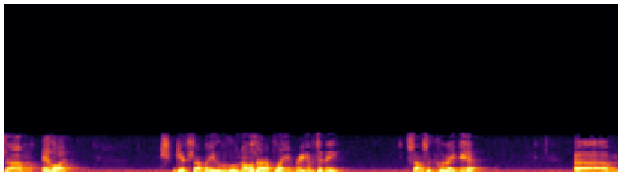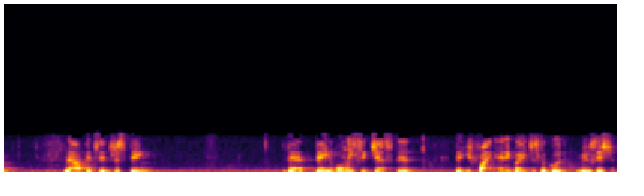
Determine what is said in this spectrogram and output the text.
Sam Eloi. Get somebody who, who, knows how to play and bring him to me. Sounds like a good idea. Um, now, it's interesting that they only suggested that you find anybody just a good musician.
